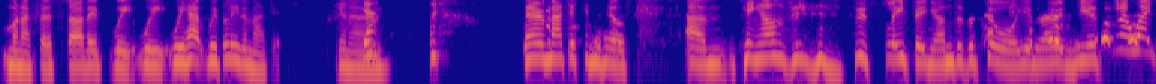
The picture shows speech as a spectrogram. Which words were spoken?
when i first started we we we have we believe in magic you know Yeah. there are magic in the hills um king arthur is, is sleeping under the tour you know and he is gonna wake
